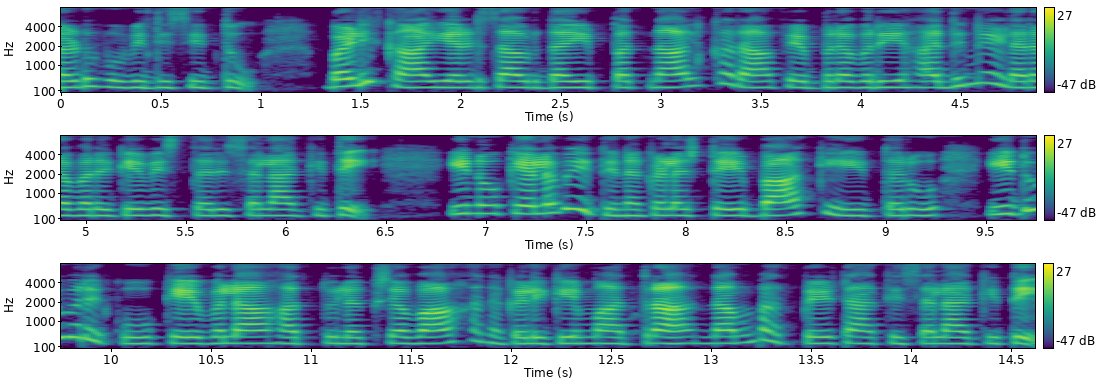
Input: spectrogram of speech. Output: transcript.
ಗಡುವು ವಿಧಿಸಿದ್ದು, ಬಳಿಕ ಎರಡು ಸಾವಿರದ ಇಪ್ಪತ್ನಾಲ್ಕರ ಫೆಬ್ರವರಿ ಹದಿನೇಳರವರೆಗೆ ವಿಸ್ತರಿಸಲಾಗಿದೆ. ಇನ್ನು ಕೆಲವೇ ದಿನಗಳಷ್ಟೇ ಬಾಕಿ ಇದ್ದರೂ ಇದುವರೆಗೂ ಕೇವಲ ಹತ್ತು ಲಕ್ಷ ವಾಹನಗಳಿಗೆ ಮಾತ್ರ ನಂಬರ್ ಪ್ಲೇಟ್ ಹಾಕಿಸಲಾಗಿದೆ.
